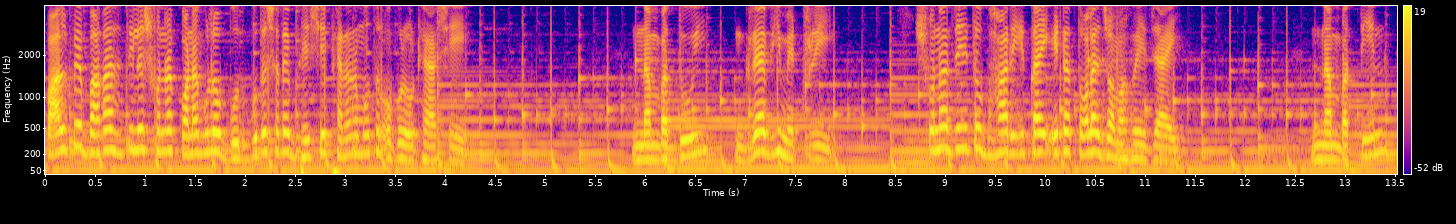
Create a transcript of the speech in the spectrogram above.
পাল্পে বাতাস দিলে সোনার কণাগুলো বুদবুদের সাথে ভেসে ফেনার মতন উপরে উঠে আসে। নাম্বার দুই, গ্র্যাভিমেট্রি। সোনা যেহেতু ভারী, তাই এটা তলায় জমা হয়ে যায়। নাম্বার তিন,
